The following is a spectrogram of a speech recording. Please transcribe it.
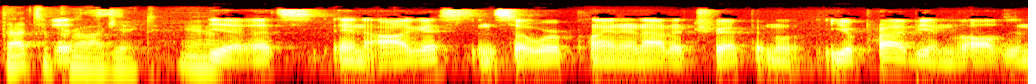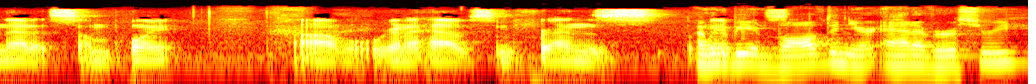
That's a project. Yeah. yeah, that's in August, and so we're planning out a trip, and you'll probably be involved in that at some point. Um, we're going to have some friends. I'm going to be involved in your anniversary.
